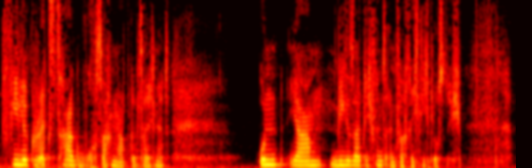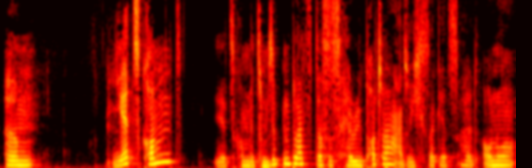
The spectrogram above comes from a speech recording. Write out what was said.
viele Gregs Tagebuch Sachen abgezeichnet. Und ja, wie gesagt, ich finde es einfach richtig lustig. Ähm, jetzt kommt, jetzt kommen wir zum siebten Platz. Das ist Harry Potter. Also ich sage jetzt halt auch nur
